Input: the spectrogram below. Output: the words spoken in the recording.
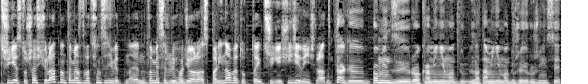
36 lat, natomiast 2019, natomiast jeżeli chodzi o spalinowe, to tutaj 39 lat. Tak, y, pomiędzy rokami nie ma, latami nie ma dużej różnicy.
